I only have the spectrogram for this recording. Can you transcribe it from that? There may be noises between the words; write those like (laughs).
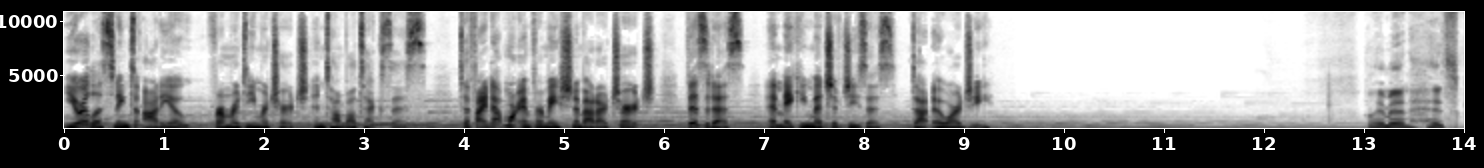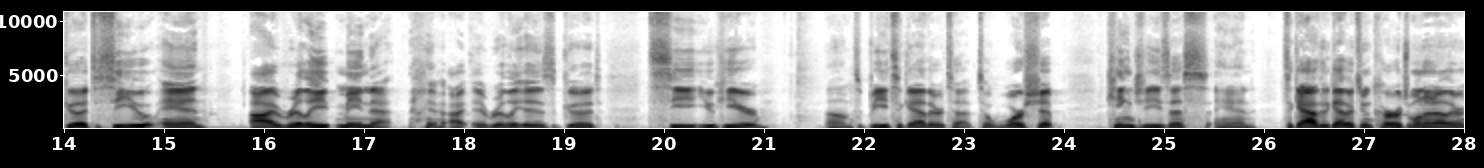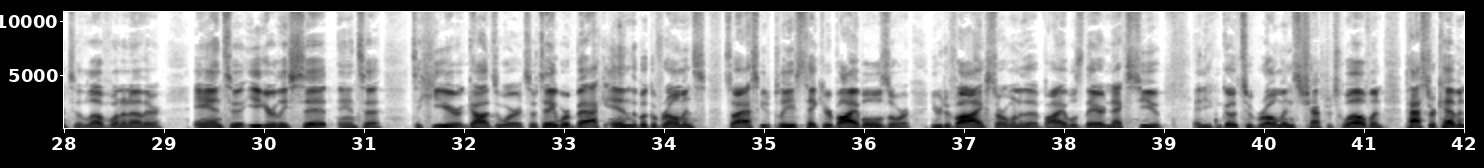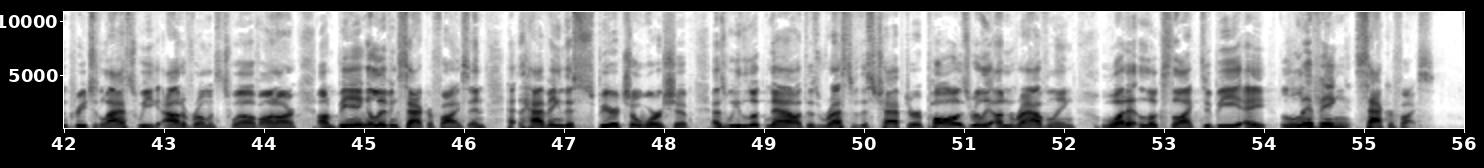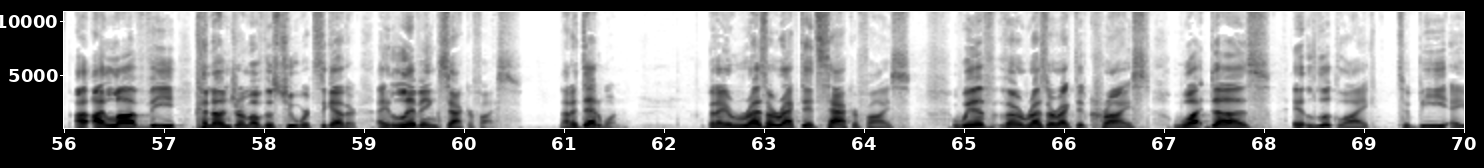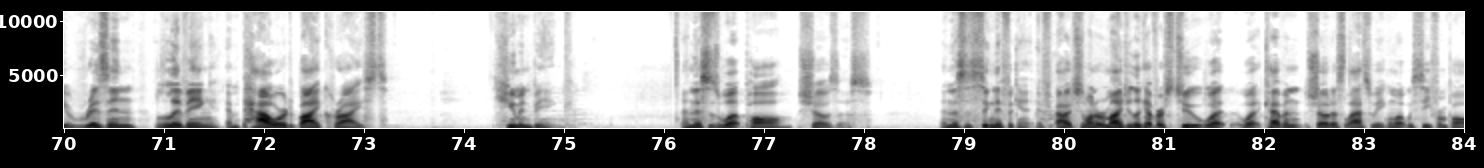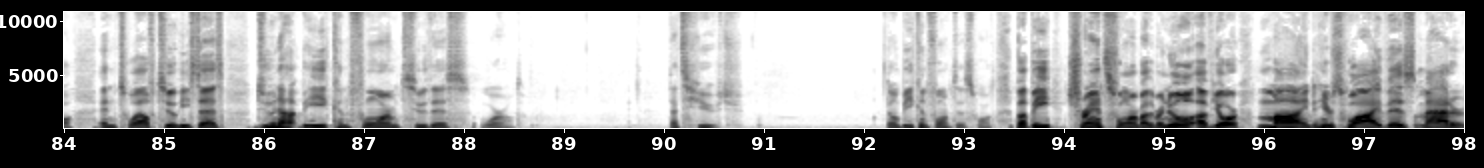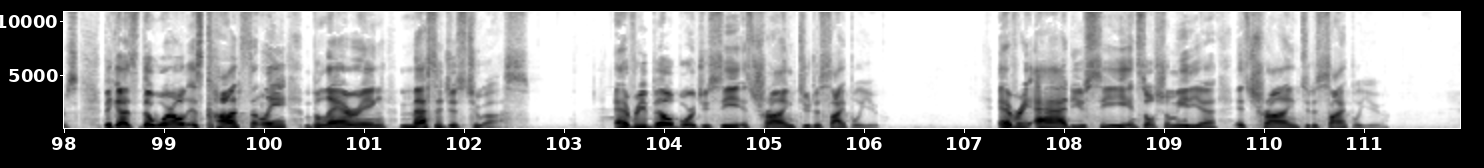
You are listening to audio from Redeemer Church in Tomball, Texas. To find out more information about our church, visit us at makingmuchofjesus.org. Amen. It's good to see you, and I really mean that. (laughs) It really is good to see you here, um, to be together, to, to worship King Jesus, and to gather together to encourage one another and to love one another and to eagerly sit and to, to hear God's word. So today we're back in the book of Romans. So I ask you to please take your Bibles or your device or one of the Bibles there next to you, and you can go to Romans chapter 12. When Pastor Kevin preached last week out of Romans 12 on, our, on being a living sacrifice and ha- having this spiritual worship, as we look now at this rest of this chapter, Paul is really unraveling what it looks like to be a living sacrifice. I, love the conundrum of those two words together a living sacrifice, not a dead one, but a resurrected sacrifice with the resurrected Christ. What does it look like to be a risen, living, empowered by Christ human being? And this is what Paul shows us. And this is significant. If, I just want to remind you, look at verse 2, what, what Kevin showed us last week and what we see from Paul. In 12 2, he says, Do not be conformed to this world. That's huge. Don't be conformed to this world, but be transformed by the renewal of your mind. And here's why this matters because the world is constantly blaring messages to us. Every billboard you see is trying to disciple you. Every ad you see in social media is trying to disciple you.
